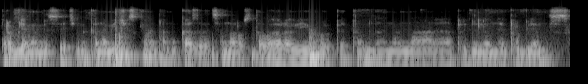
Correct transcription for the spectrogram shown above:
проблемами с этим экономическими. Там указывается на рост товара в Европе, там, да, на, на определенные проблемы с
